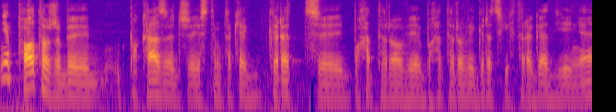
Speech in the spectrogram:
Nie po to, żeby pokazać, że jestem tak jak greccy bohaterowie, bohaterowie greckich tragedii, nie?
